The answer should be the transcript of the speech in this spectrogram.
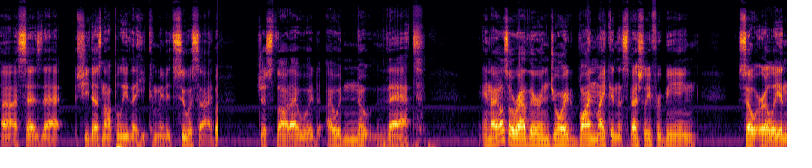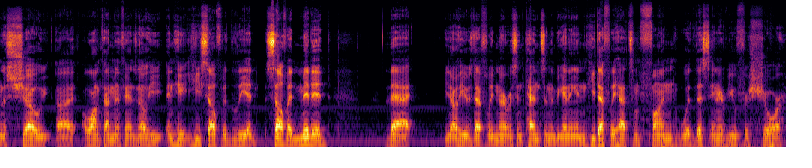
uh, says that she does not believe that he committed suicide. But just thought I would I would note that. And I also rather enjoyed Blind Mike this, especially for being so early in the show. Uh, a long time Minute fans know he and he he self self admitted that you know he was definitely nervous and tense in the beginning, and he definitely had some fun with this interview for sure.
